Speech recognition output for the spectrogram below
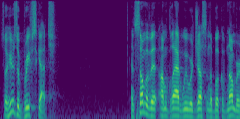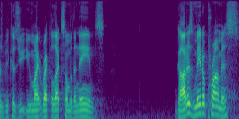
So here's a brief sketch. And some of it, I'm glad we were just in the book of Numbers because you, you might recollect some of the names. God has made a promise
